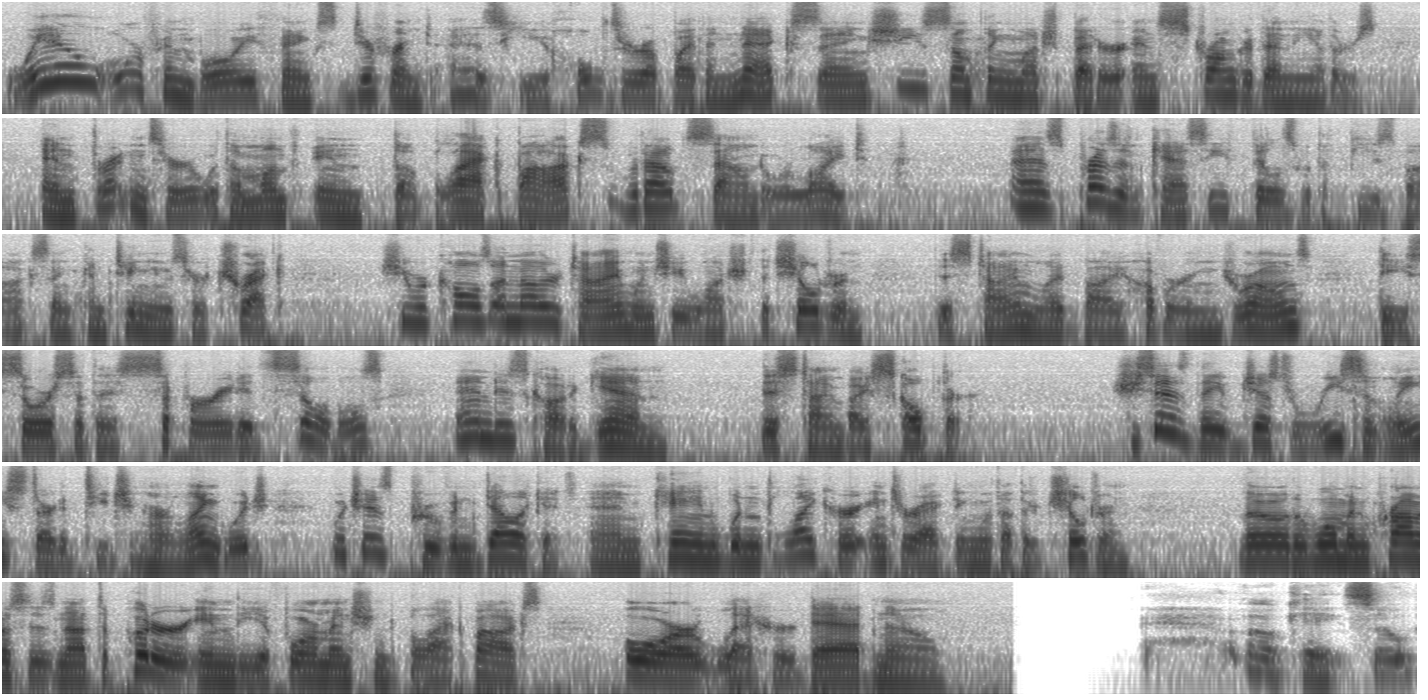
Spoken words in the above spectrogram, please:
Well, Orphan Boy thinks different as he holds her up by the neck, saying she's something much better and stronger than the others, and threatens her with a month in the black box without sound or light. As present Cassie fills with a fuse box and continues her trek, she recalls another time when she watched the children, this time led by hovering drones, the source of the separated syllables, and is caught again, this time by Sculptor. She says they've just recently started teaching her language, which has proven delicate, and Cain wouldn't like her interacting with other children, though the woman promises not to put her in the aforementioned black box or let her dad know. Okay, so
